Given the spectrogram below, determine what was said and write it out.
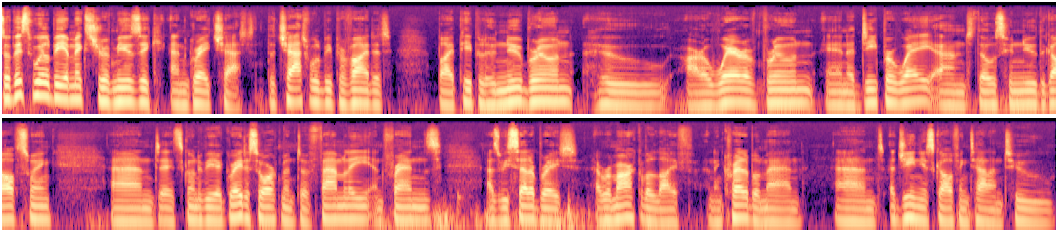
So this will be a mixture of music and great chat. The chat will be provided by people who knew Bruen, who are aware of Bruen in a deeper way, and those who knew the golf swing. And it's going to be a great assortment of family and friends as we celebrate a remarkable life, an incredible man, and a genius golfing talent who,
